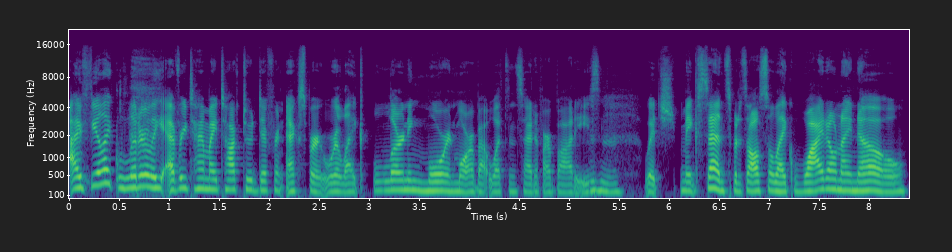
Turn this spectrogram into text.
I feel like literally every time I talk to a different expert, we're like learning more and more about what's inside of our bodies, Mhm. which makes sense. But it's also like, why don't I know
